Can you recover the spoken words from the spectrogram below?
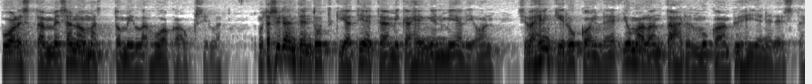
puolestamme sanomattomilla huokauksilla. Mutta sydänten tutkija tietää, mikä hengen mieli on, sillä henki rukoilee Jumalan tahdon mukaan pyhien edestä.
